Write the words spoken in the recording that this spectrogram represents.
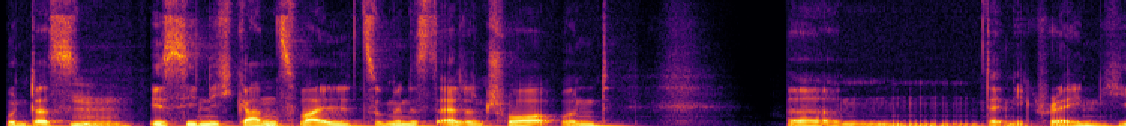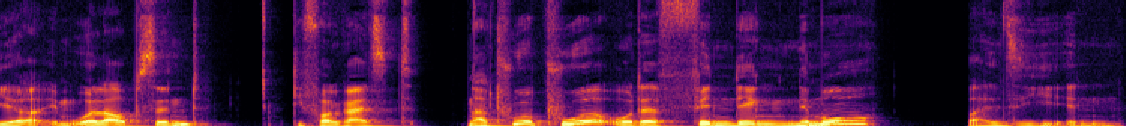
Und das Mhm. ist sie nicht ganz, weil zumindest Alan Shore und ähm, Danny Crane hier im Urlaub sind. Die Folge heißt Natur pur oder Finding Nemo, weil sie in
